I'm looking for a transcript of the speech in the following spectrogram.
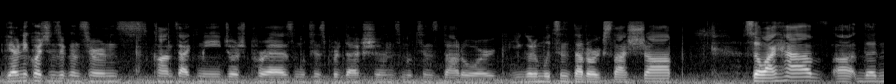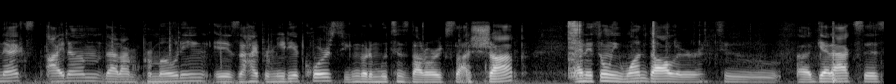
if you have any questions or concerns, contact me, George Perez, Mootens Productions, mootens.org. You can go to mootens.org slash shop. So I have uh, the next item that I'm promoting is a hypermedia course. You can go to mootens.org slash shop. And it's only $1 to uh, get access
